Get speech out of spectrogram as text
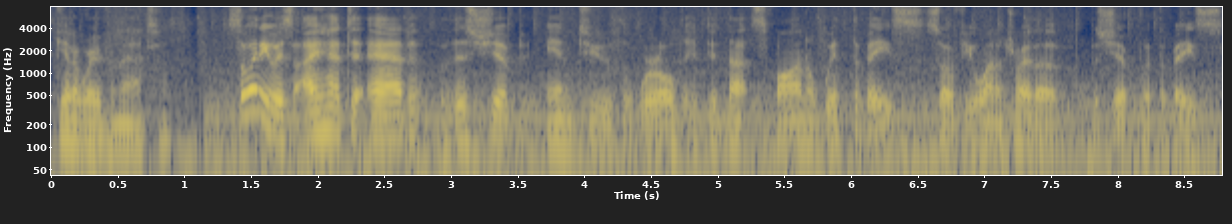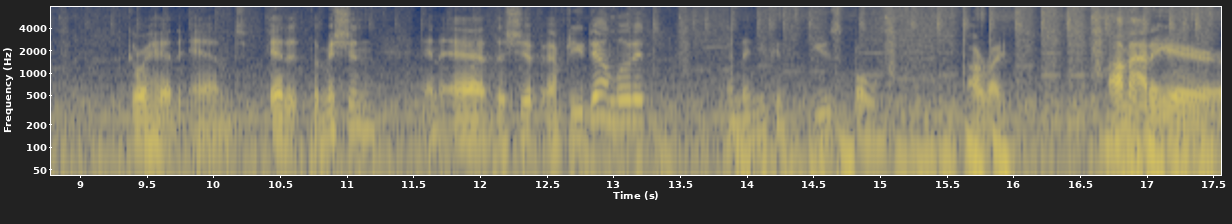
Get away from that. So anyways, I had to add this ship into the world. It did not spawn with the base. So if you want to try the, the ship with the base, go ahead and edit the mission and add the ship after you download it. And then you can use both. Alright. I'm out of here.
